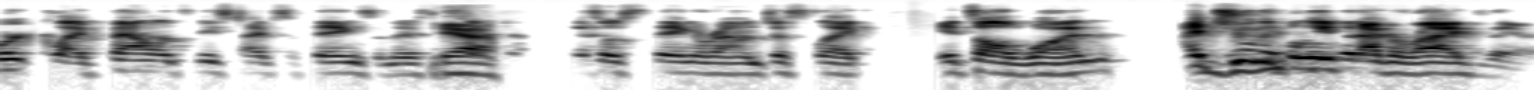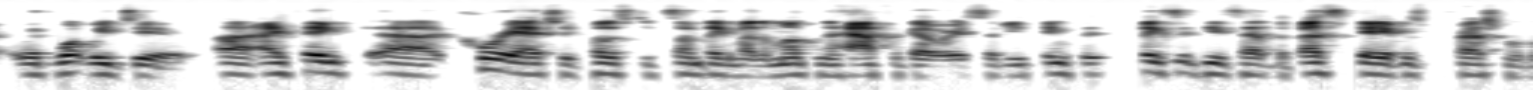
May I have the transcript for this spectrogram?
work-life balance and these types of things. And there's yeah. this thing around just like it's all one. I truly mm-hmm. believe that I've arrived there with what we do. Uh, I think uh, Cory actually posted something about a month and a half ago where he said he think that, thinks that he's had the best day of his professional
